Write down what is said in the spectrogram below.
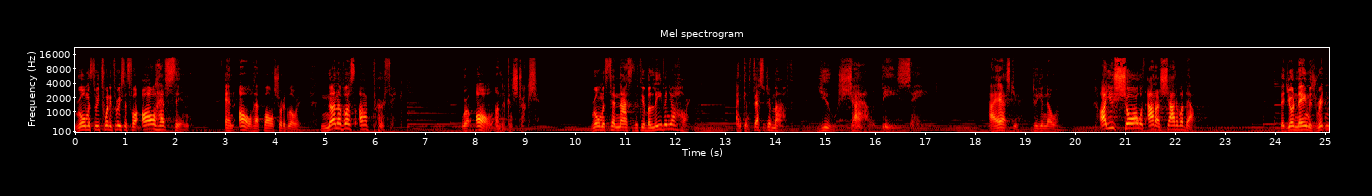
Romans 3:23 says, For all have sinned and all have fallen short of glory. None of us are perfect. We're all under construction. Romans 10 9 says, If you believe in your heart and confess with your mouth, you shall be saved. I ask you, do you know him? Are you sure without a shadow of a doubt that your name is written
